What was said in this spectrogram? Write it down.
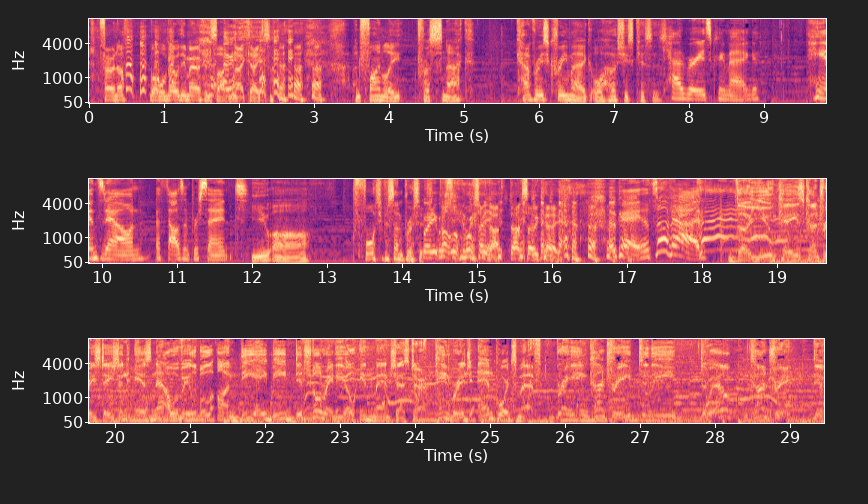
Fair enough. Well, we'll go with the American side in that case. and finally, for a snack, Cadbury's cream egg or Hershey's Kisses. Cadbury's cream egg. Hands down, a thousand percent. You are 40% British. 40% That- we'll take that. That's okay. okay, that's not bad. The UK's country station is now available on DAB digital radio in Manchester, Cambridge, and Portsmouth, bringing country to the, well, country, if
